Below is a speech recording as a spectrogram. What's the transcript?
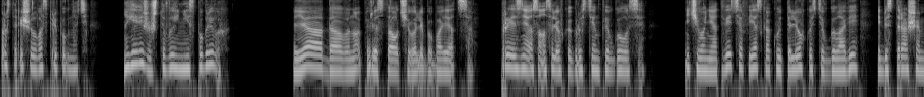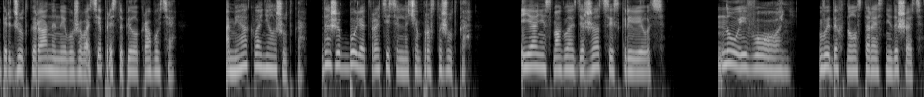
просто решила вас припугнуть. Но я вижу, что вы не испугливых». «Я давно перестал чего-либо бояться», — произнес он с легкой грустинкой в голосе. Ничего не ответив, я с какой-то легкостью в голове и бесстрашием перед жуткой раной на его животе приступила к работе. Аммиак вонял жутко. Даже более отвратительно, чем просто жутко. Я не смогла сдержаться и скривилась. «Ну и вонь!» — выдохнула, стараясь не дышать.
